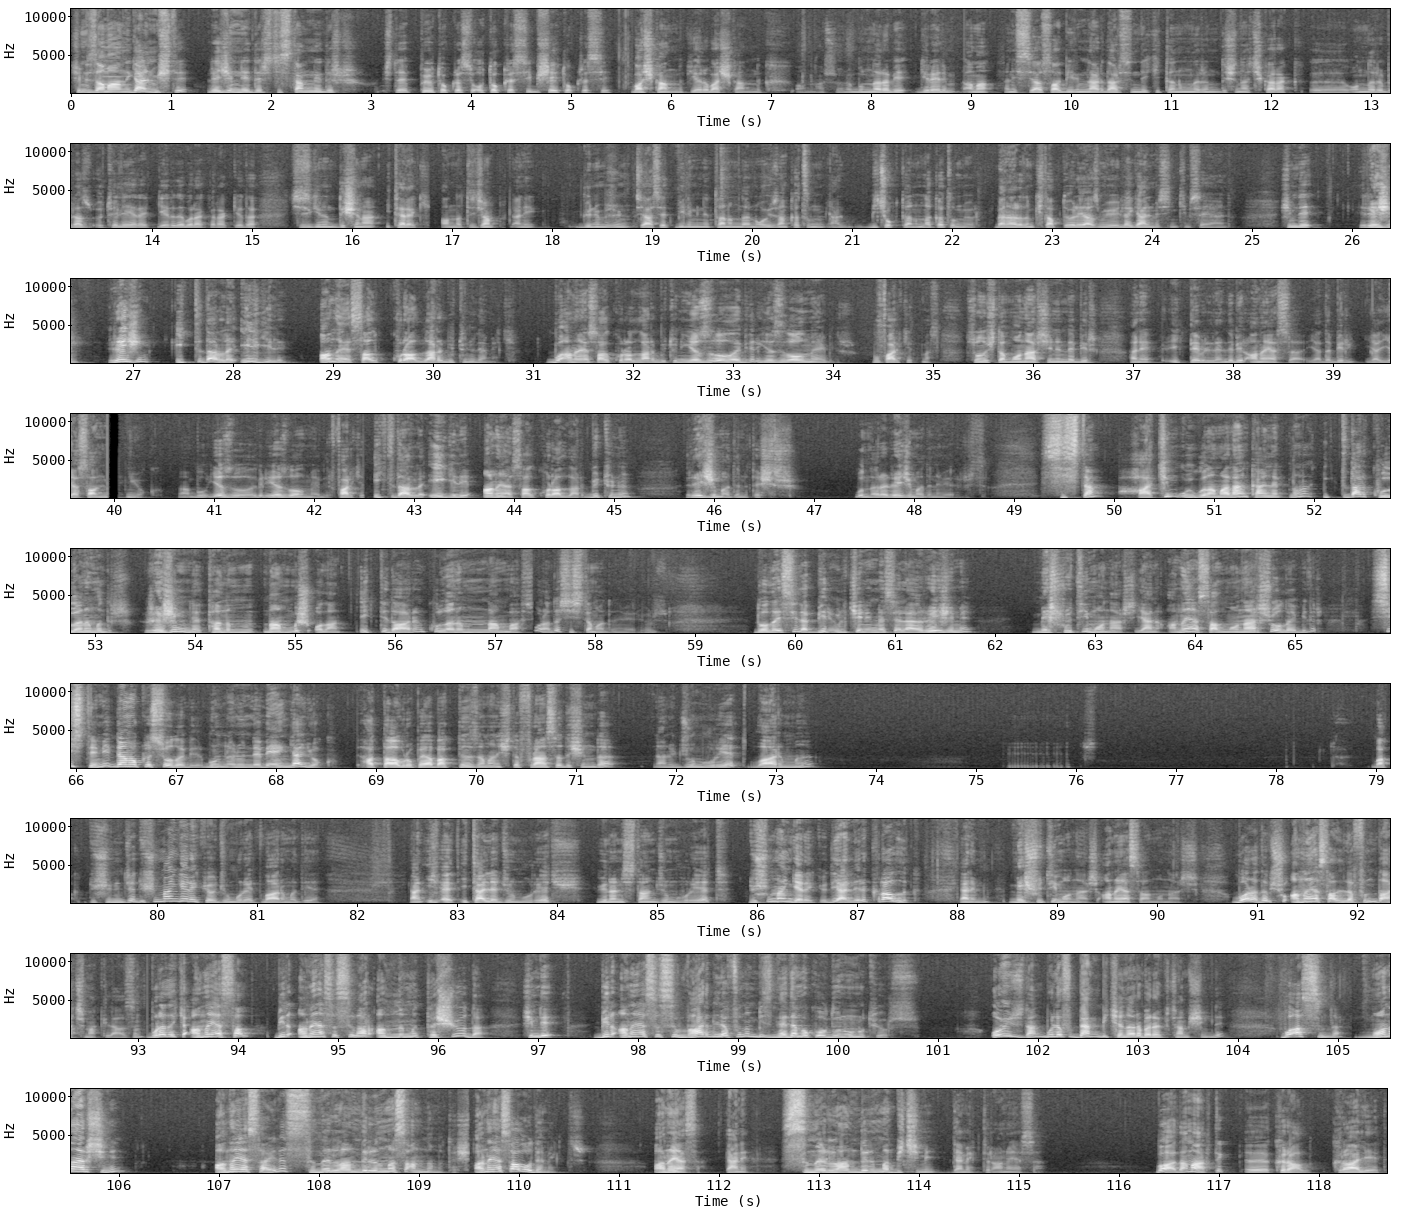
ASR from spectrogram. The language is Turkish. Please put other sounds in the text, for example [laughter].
Şimdi zamanı gelmişti. Rejim nedir? Sistem nedir? İşte plutokrasi, otokrasi, bir şeytokrasi, başkanlık, yarı başkanlık ondan sonra bunlara bir girelim ama hani siyasal bilimler dersindeki tanımların dışına çıkarak e, onları biraz öteleyerek, geride bırakarak ya da çizginin dışına iterek anlatacağım. Hani günümüzün siyaset biliminin tanımlarını o yüzden katılmıyorum. Yani birçok tanımla katılmıyorum. Ben aradığım kitapta öyle yazmıyor öyle gelmesin kimse yani. Şimdi rejim. Rejim iktidarla ilgili anayasal kurallar bütünü demek. Bu anayasal kurallar bütünü yazılı olabilir, yazılı olmayabilir. Bu fark etmez. Sonuçta monarşinin de bir hani ilk devirlerinde bir anayasa ya da bir ya, yasal metni yok. bu yazılı olabilir, yazılı olmayabilir. Fark et. İktidarla ilgili anayasal kurallar bütünü rejim adını taşır. Bunlara rejim adını veririz. Sistem hakim uygulamadan kaynaklanan iktidar kullanımıdır. Rejimle tanımlanmış olan iktidarın kullanımından bahsediyoruz. Buna da sistem adını veriyoruz. Dolayısıyla bir ülkenin mesela rejimi meşruti monarşi yani anayasal monarşi olabilir. Sistemi demokrasi olabilir. Bunun önünde bir engel yok. Hatta Avrupa'ya baktığın zaman işte Fransa dışında yani cumhuriyet var mı? Ee, bak düşününce düşünmen gerekiyor cumhuriyet var mı diye. Yani evet İtalya Cumhuriyet, Yunanistan Cumhuriyet düşünmen gerekiyor. Diğerleri krallık. Yani meşruti monarşi, anayasal monarşi. Bu arada şu anayasal lafını da açmak lazım. Buradaki anayasal bir anayasası var anlamı taşıyor da. Şimdi bir anayasası var lafının biz ne demek olduğunu unutuyoruz. O yüzden bu lafı ben bir kenara bırakacağım şimdi. Bu aslında monarşinin anayasayla sınırlandırılması anlamı taşır. Anayasal o demektir. Anayasa yani sınırlandırma biçimi demektir anayasa. Bu adam artık e, kral, kraliyet.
